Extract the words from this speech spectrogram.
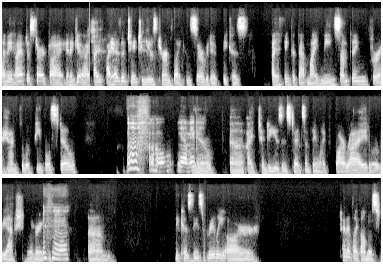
I mean, I have to start by, and again, I, I, I hesitate to use terms like conservative because I think that that might mean something for a handful of people still. Oh, yeah, maybe. You know, uh, I tend to use instead something like far right or reactionary, mm-hmm. um, because these really are kind of like almost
